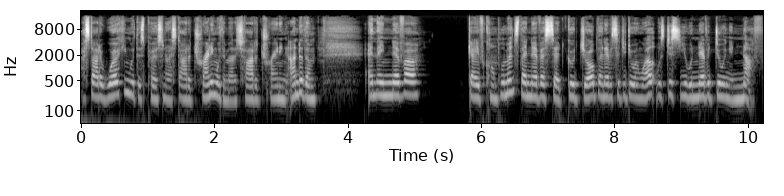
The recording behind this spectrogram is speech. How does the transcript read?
I started working with this person, I started training with them and I started training under them and they never gave compliments. They never said good job. They never said you're doing well. It was just you were never doing enough.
